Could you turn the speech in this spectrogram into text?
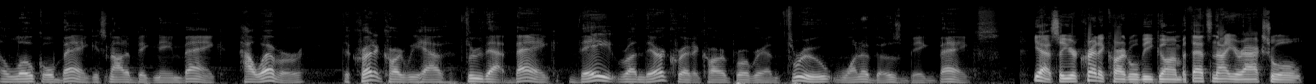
a local bank. It's not a big name bank. However, the credit card we have through that bank, they run their credit card program through one of those big banks. Yeah, so your credit card will be gone, but that's not your actual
